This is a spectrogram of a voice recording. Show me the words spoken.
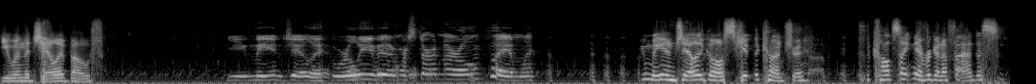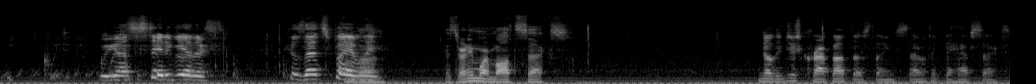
You and the jelly both. You, me, and Jelly. We're leaving and we're starting our own family. You, me, and Jelly gonna skip the country. The cops ain't never gonna find us. We got to stay together. Because that's family. Is there any more moth sex? No, they just crap out those things. I don't think they have sex.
